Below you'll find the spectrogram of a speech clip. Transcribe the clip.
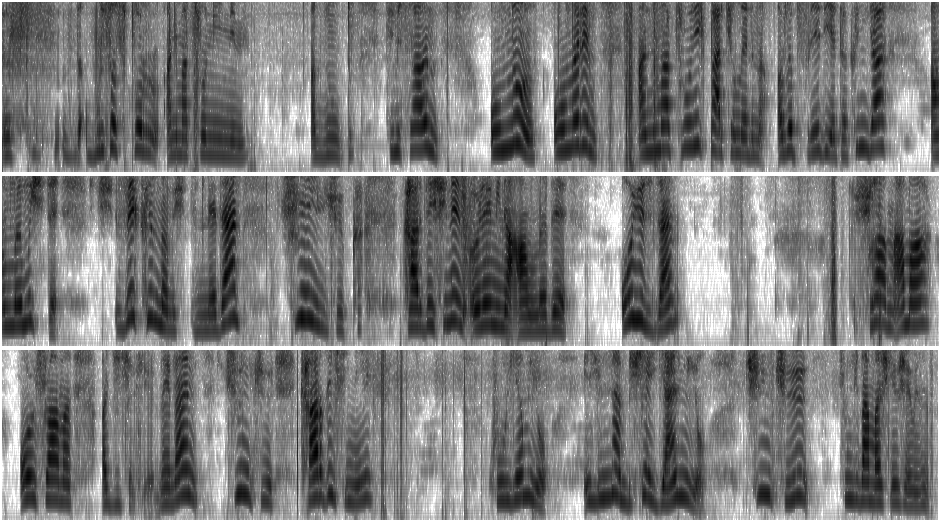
e, Bursa Spor animatroniğinin adını unuttum. Timsahın onu onların animatronik parçalarını alıp Freddy'ye takınca anlamıştı. Ve kızmamıştı. Neden? Çünkü ka- kardeşinin önemini anladı. O yüzden şu an ama o şu an acı çekiyor. Neden? Çünkü kardeşini koruyamıyor. Elinden bir şey gelmiyor. Çünkü çünküden başka bir şey bilmiyorum.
